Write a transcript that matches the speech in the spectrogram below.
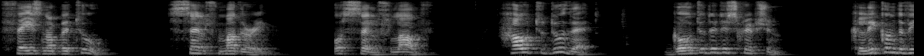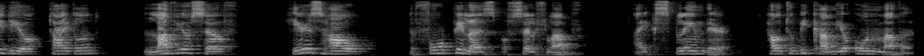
Phase number two, self-mothering or self-love. How to do that? Go to the description, click on the video titled Love Yourself. Here's how the four pillars of self-love. I explain there how to become your own mother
